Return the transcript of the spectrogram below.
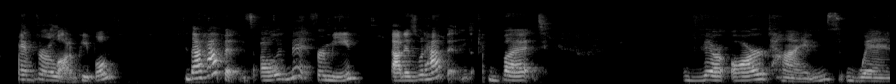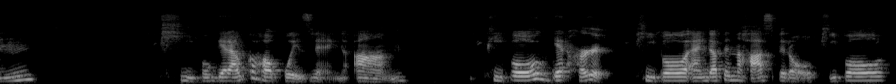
and for a lot of people, that happens. I'll admit, for me, that is what happened. But there are times when people get alcohol poisoning. Um, people get hurt. People end up in the hospital. People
